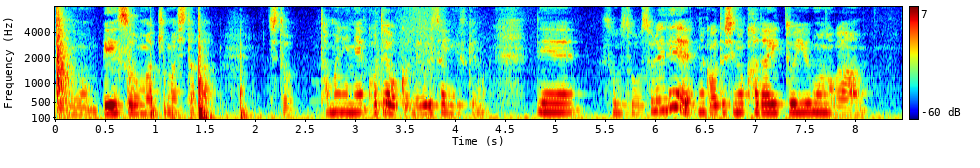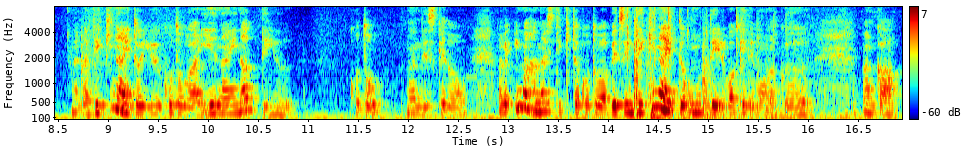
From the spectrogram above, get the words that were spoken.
あのベースを巻きましたがちょっとたまにね小手を組んでうるさいんですけど。でそうそうそれでなんか私の課題というものがなんかできないということが言えないなっていうことなんですけど。なんか今話してきたことは別にできないと思っているわけでもなくなんか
